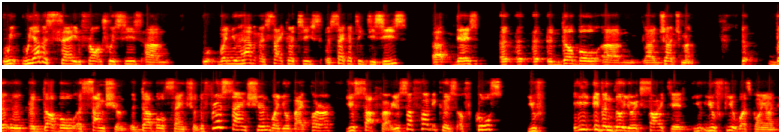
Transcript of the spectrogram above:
we we have a say in France which is um, when you have a psychotic a psychotic disease, uh, there is a, a, a double um, uh, judgment the, the, a double a sanction, a double sanction. The first sanction, when you're bipolar, you suffer. You suffer because, of course, you even though you're excited, you, you feel what's going on.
